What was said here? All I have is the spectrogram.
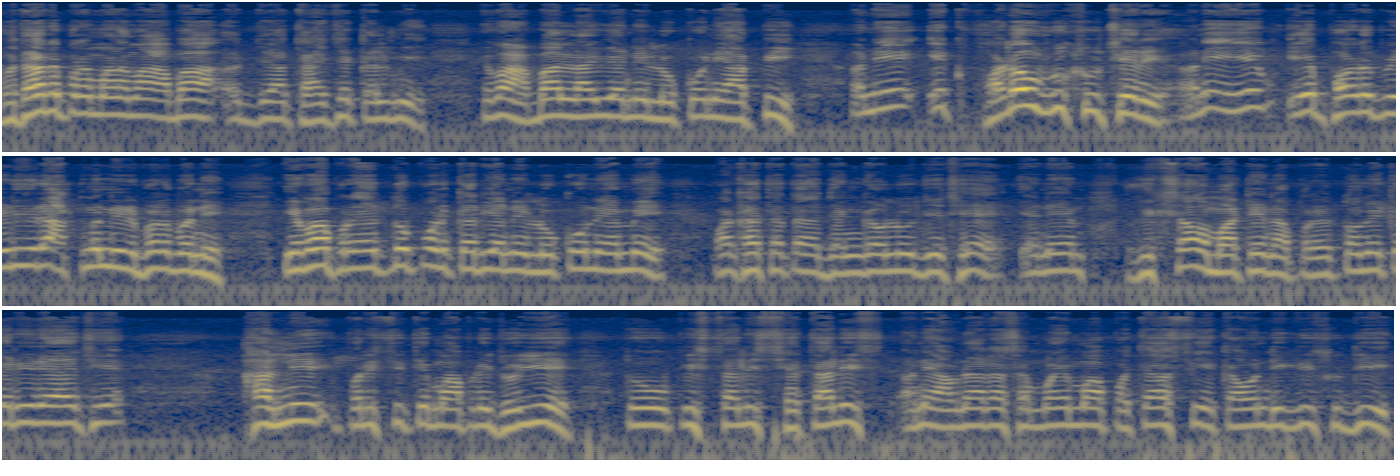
વધારે પ્રમાણમાં આબા જ્યાં થાય છે કલમી, એવા આબા લાવી અને લોકોને આપી અને એક ફળો વૃક્ષ ઉછેરે અને એ એ ફળ પેઢી આત્મનિર્ભર બને એવા પ્રયત્નો પણ કરી અને લોકોને અમે પાખા થતા જંગલો જે છે એને વિકસાવવા માટેના પ્રયત્નો અમે કરી રહ્યા છીએ. હાલની પરિસ્થિતિમાં આપણે જોઈએ તો પિસ્તાલીસ, છેતાલીસ અને આવનારા સમયમાં પચાસથી એકાવન ડિગ્રી સુધી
